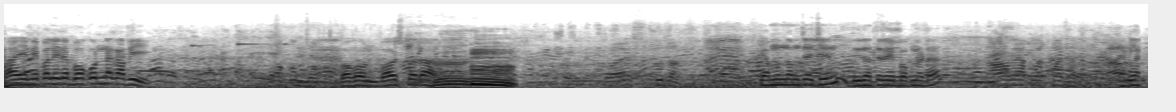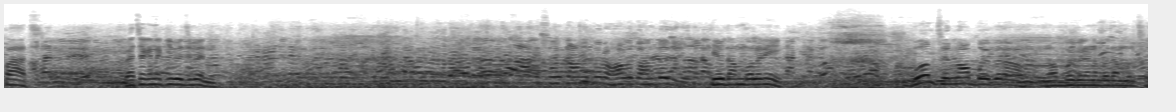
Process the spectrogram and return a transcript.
ভাই নেপালি এটা বকন না গাবি বকন বয়স কদা কেমন দাম চাইছেন দুই দাঁতের এই বকনাটা? এক লাখ পাঁচ। বেচা কেনা কি বেচবেন? কেউ দাম বলেনি? বলছে নব্বই নব্বই বিরানব্বই দাম বলছে।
